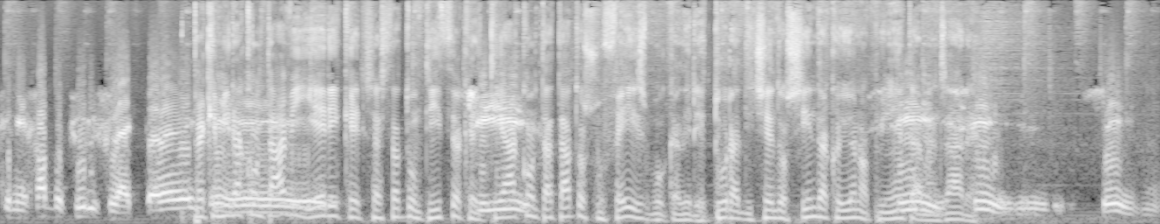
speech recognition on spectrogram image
che mi ha fatto più riflettere. Perché che- mi raccontavi ieri che c'è stato un tizio che Sì. ti ha contattato su Facebook addirittura dicendo sindaco io non ho più niente sì, da mangiare. Sì, sì.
